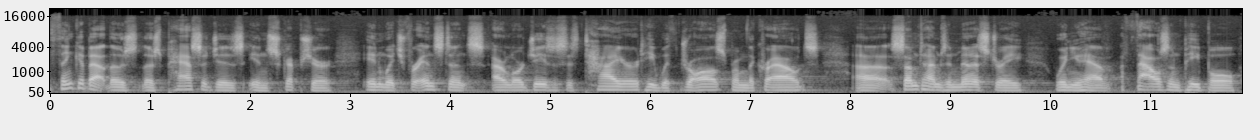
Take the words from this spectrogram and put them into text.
think about those, those passages in Scripture in which, for instance, our Lord Jesus is tired, he withdraws from the crowds. Uh, sometimes in ministry, when you have a thousand people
